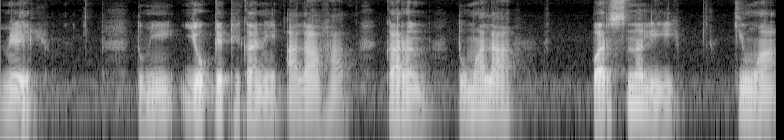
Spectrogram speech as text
मिळेल. तुम्ही योग्य ठिकाणी आला आहात कारण तुम्हाला पर्सनली किंवा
